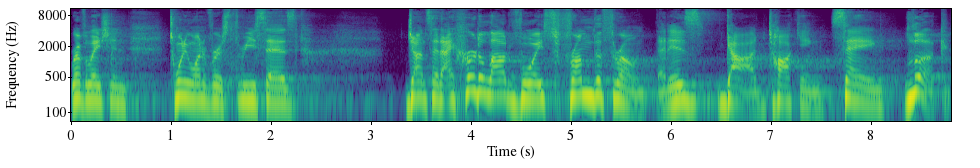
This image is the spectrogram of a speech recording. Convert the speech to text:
Revelation 21, verse 3 says, John said, I heard a loud voice from the throne, that is God talking, saying, Look,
